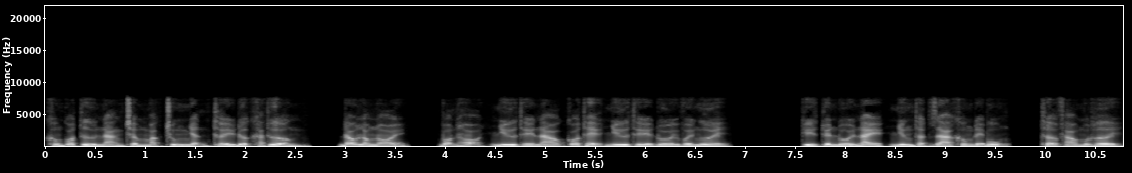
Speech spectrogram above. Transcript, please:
không có từ nàng trầm mặc chung nhận thấy được khác thường, đau lòng nói, bọn họ như thế nào có thể như thế đối với ngươi. Kỷ tuyên đối này nhưng thật ra không để bụng, thở phao một hơi,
